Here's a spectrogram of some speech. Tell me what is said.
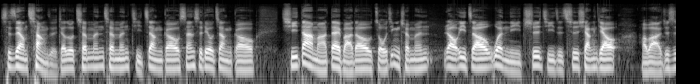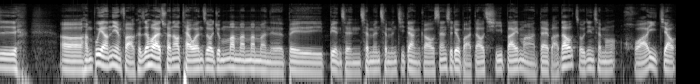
是这样唱着，叫做“城门城门几丈高，三十六丈高。骑大马带把刀，走进城门绕一遭。问你吃橘子吃香蕉，好吧？就是呃很不一样的念法。可是后来传到台湾之后，就慢慢慢慢的被变成“城门城门鸡蛋糕，三十六把刀，骑白马带把刀，走进城门划一跤。”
